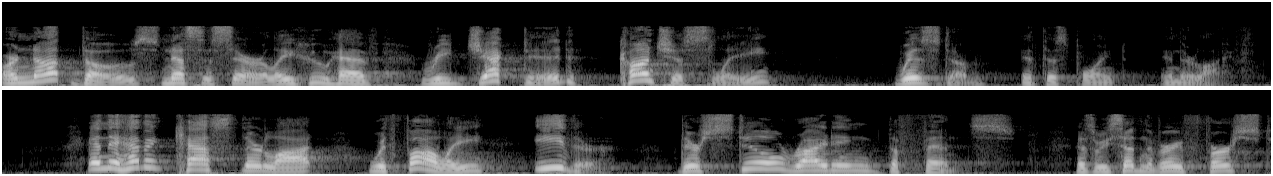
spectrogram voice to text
are not those necessarily who have rejected consciously wisdom at this point in their life. And they haven't cast their lot with folly either. They're still riding the fence. As we said in the very first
